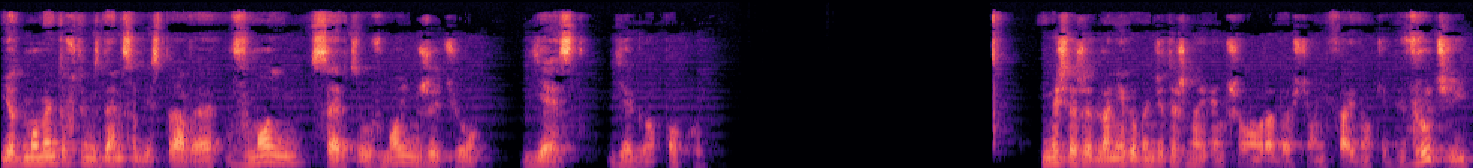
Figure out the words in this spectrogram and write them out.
I od momentu, w którym zdałem sobie sprawę, w moim sercu, w moim życiu jest Jego pokój. I myślę, że dla Niego będzie też największą radością i frajdą, kiedy wróci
